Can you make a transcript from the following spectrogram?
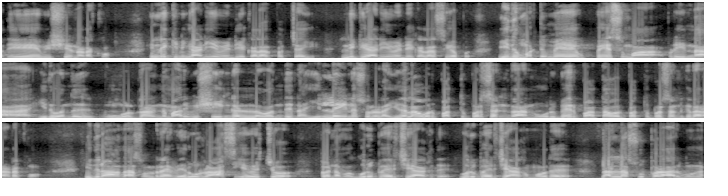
அதே விஷயம் நடக்கும். இன்றைக்கி நீங்கள் அணிய வேண்டிய கலர் பச்சை இன்றைக்கி அணிய வேண்டிய கலர் சிகப்பு. இது மட்டுமே பேசுமா? அப்படின்னா இது வந்து உங்கள் நான் இந்த மாதிரி விஷயங்களில் வந்து நான் இல்லைன்னு சொல்லலை. இதெல்லாம் ஒரு பத்து பர்சன்ட் தான். நூறு பேர் பார்த்தா ஒரு பத்து பர்சன்ட்க்கு தான் நடக்கும். இதனால தான் சொல்கிறேன் வெறும் ராசியை வச்சோ இப்போ நம்ம குரு பயிற்சி ஆகுது. குரு பயிற்சி ஆகும்போது நல்லா சூப்பராக இருக்குங்க.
